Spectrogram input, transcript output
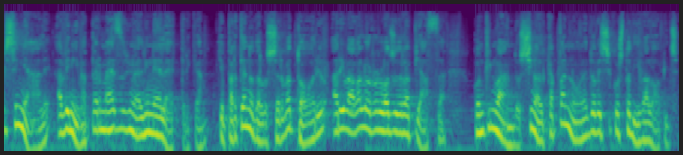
Il segnale avveniva per mezzo di una linea elettrica che partendo dall'osservatorio arrivava all'orologio della piazza, continuando sino al capannone dove si custodiva l'opice.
